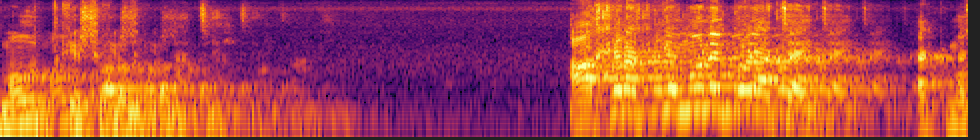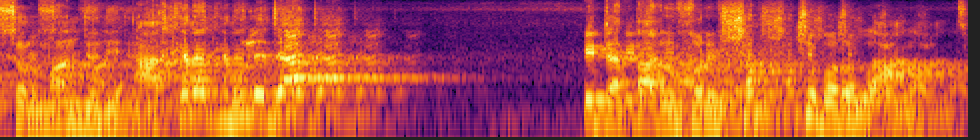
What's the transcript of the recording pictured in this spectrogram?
মৌতকে স্মরণ করা চাই। আখেরাতকে মনে করা চাই। এক মুসলমান যদি আখেরাত ভুলে যায়, এটা তার উপরে সবচেয়ে বড় লানত।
